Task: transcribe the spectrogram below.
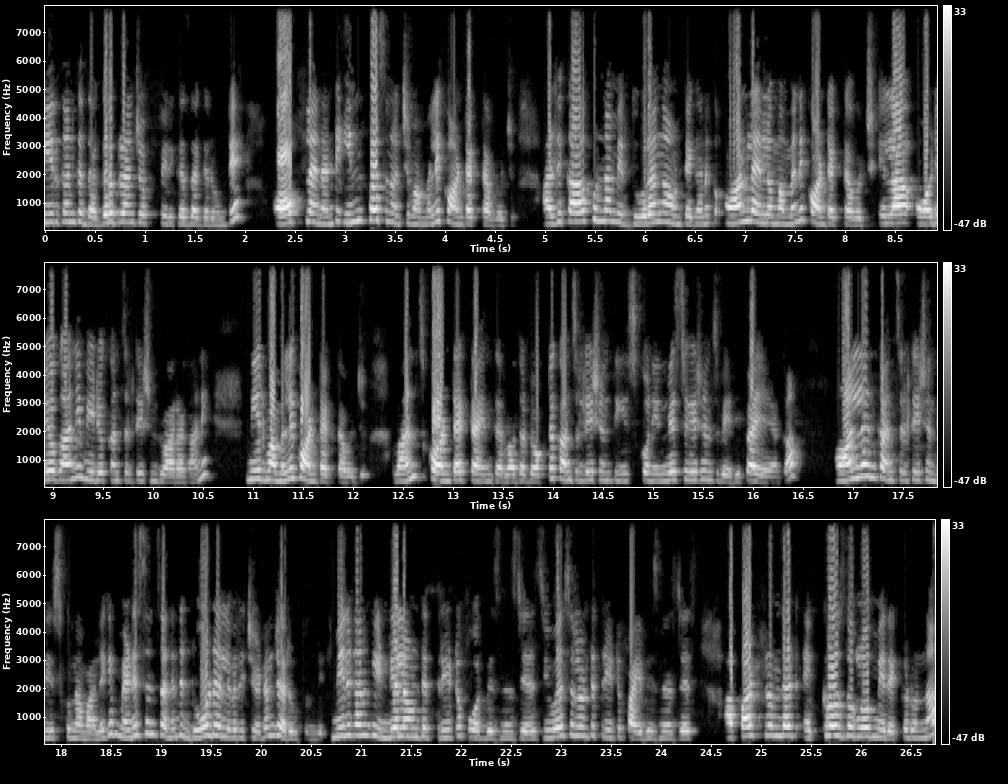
మీరు కనుక దగ్గర బ్రాంచ్ ఆఫ్ ఫిడికస్ దగ్గర ఉంటే ఆఫ్లైన్ అంటే ఇన్ పర్సన్ వచ్చి మమ్మల్ని కాంటాక్ట్ అవ్వచ్చు. అది కాకుండా మీరు దూరంగా ఉంటే కనుక ఆన్లైన్లో మమ్మల్ని కాంటాక్ట్ అవ్వచ్చు. ఇలా ఆడియో కానీ వీడియో కన్సల్టేషన్ ద్వారా కానీ మీరు మమ్మల్ని కాంటాక్ట్ అవ్వచ్చు. వన్స్ కాంటాక్ట్ అయిన తర్వాత డాక్టర్ కన్సల్టేషన్ తీసుకొని ఇన్వెస్టిగేషన్స్ వెరిఫై అయ్యాక ఆన్లైన్ కన్సల్టేషన్ తీసుకున్న వాళ్ళకి మెడిసిన్స్ అనేది డోర్ డెలివరీ చేయడం జరుగుతుంది. మీరు కనుక ఇండియాలో ఉంటే three to four business days యూఎస్లో ఉంటే three to five business days apart from that across the globe మీరు ఎక్కడున్నా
